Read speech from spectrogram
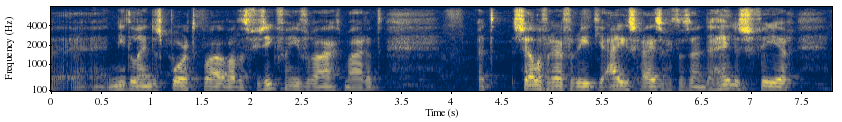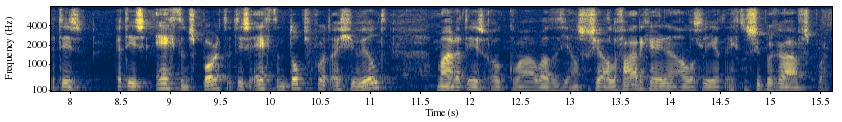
uh, niet alleen de sport qua wat het fysiek van je vraagt, maar het, het zelfreferiet, je eigen scheidsrechter zijn, de hele sfeer. Het is, het is echt een sport. Het is echt een topsport als je wilt. Maar het is ook qua wat het je aan sociale vaardigheden en alles leert, echt een super gave sport.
